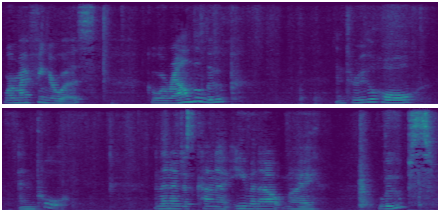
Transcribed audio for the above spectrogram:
where my finger was, go around the loop and through the hole and pull. And then I just kind of even out my loops.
